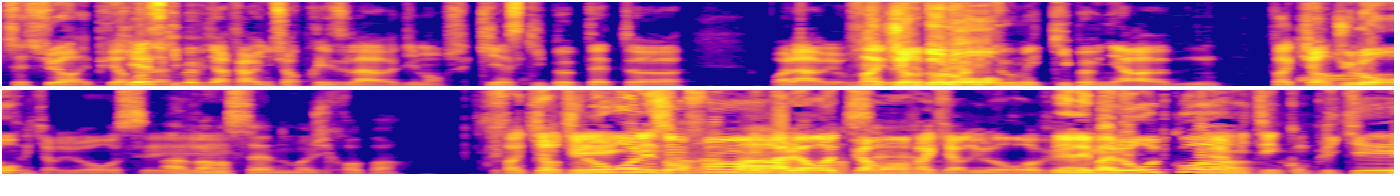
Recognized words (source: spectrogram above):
C'est sûr. Et puis, Qui est-ce qui peut venir faire une surprise là euh, dimanche? Qui est-ce qui peut peut-être euh, voilà, vous Fakir de Loro. mais qui peut venir euh, Fakir oh, du Loro. Fakir du Loro, c'est À Vincennes, moi, j'y crois pas. Fakir du est- les il en a Il enfants. est malheureux de depuis un moment, Vincennes. Fakir du Loro. Mais il est malheureux de Il a un quoi meeting compliqué.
